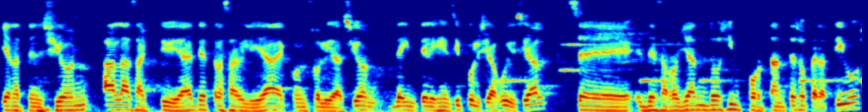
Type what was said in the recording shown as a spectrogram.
y en atención a las actividades de trazabilidad, de consolidación, de inteligencia y policía judicial, se desarrollan dos importantes operativos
